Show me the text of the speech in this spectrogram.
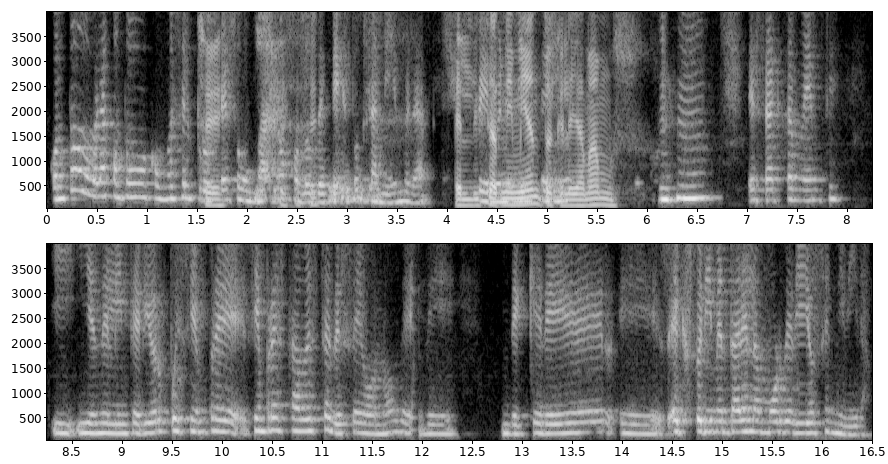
con todo, ¿verdad? Con todo como es el proceso humano, con los defectos también, ¿verdad? El discernimiento que le llamamos. exactamente. Y, y, en el interior, pues siempre, siempre ha estado este deseo, ¿no? De, de, de querer eh, experimentar el amor de Dios en mi vida.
